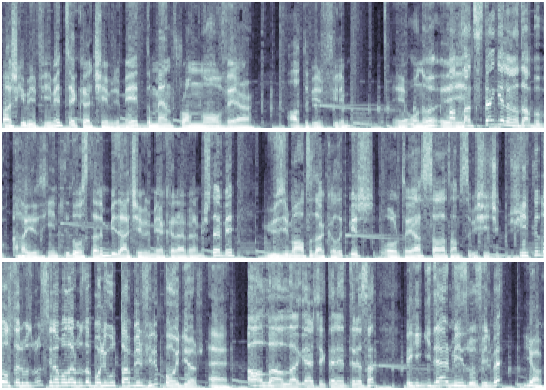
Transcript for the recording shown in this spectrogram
Başka bir filmin tekrar çevrimi The Man From Nowhere adlı bir film. E, onu e, Atlantis'ten gelen adam bu. hayır Hintli dostlarım bir daha çevirmeye karar vermişler ve 126 dakikalık bir ortaya salatamsı bir şey çıkmış. Hintli dostlarımız mı? Sinemalarımızda Bollywood'dan bir film mi oynuyor? Evet. Allah Allah gerçekten enteresan. Peki gider miyiz bu filme? Yok.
